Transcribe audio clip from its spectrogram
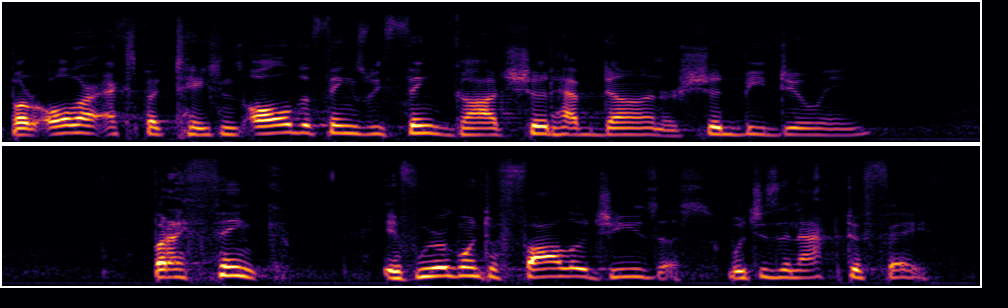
about all our expectations, all the things we think God should have done or should be doing. But I think if we are going to follow Jesus, which is an act of faith,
